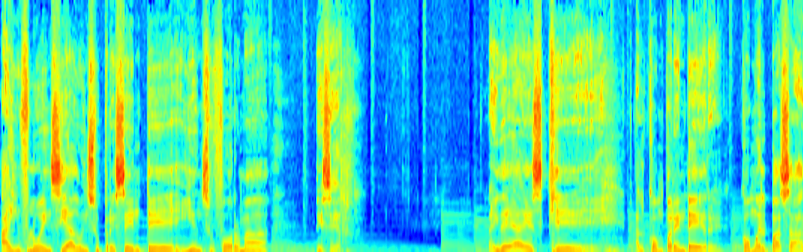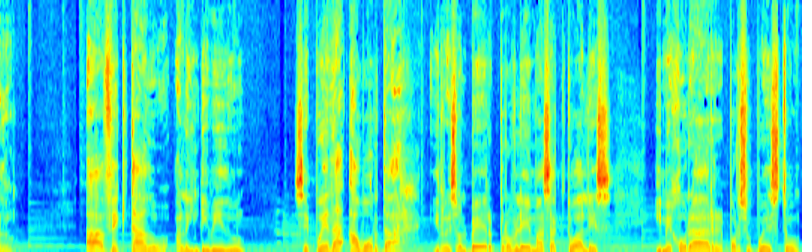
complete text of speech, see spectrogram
ha influenciado en su presente y en su forma de ser. La idea es que al comprender cómo el pasado ha afectado al individuo, se pueda abordar y resolver problemas actuales y mejorar, por supuesto,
